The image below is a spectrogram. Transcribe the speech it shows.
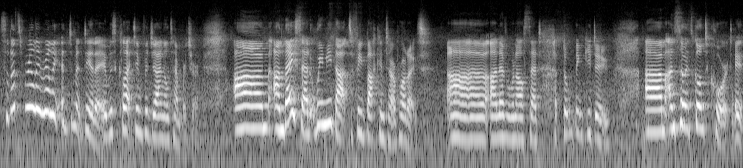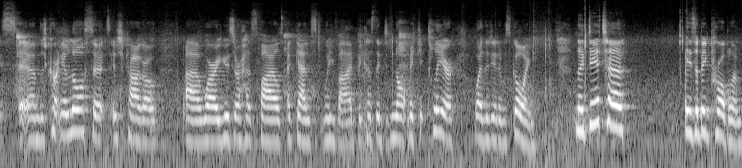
so that's really, really intimate data. It was collecting vaginal temperature. Um, and they said, we need that to feed back into our product. Uh, and everyone else said, I don't think you do. Um, and so it's gone to court. It's, um, there's currently a lawsuit in Chicago uh, where a user has filed against WeVibe because they did not make it clear where the data was going. Now, data is a big problem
